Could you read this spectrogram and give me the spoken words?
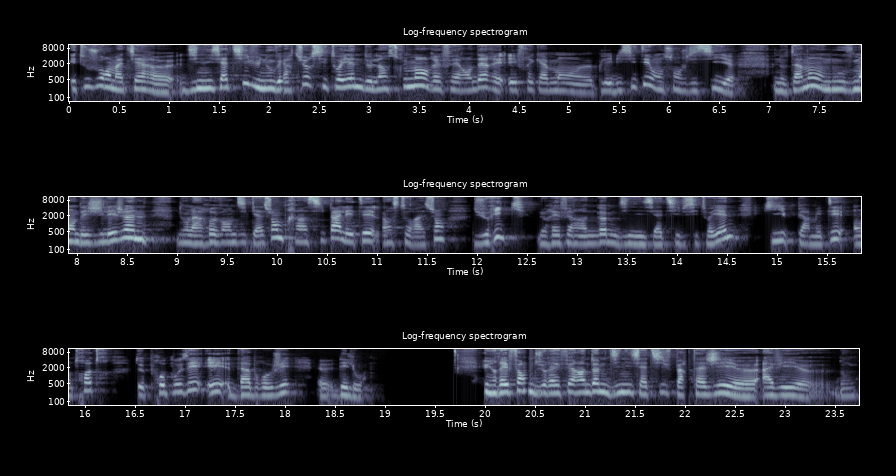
Et toujours en matière euh, d'initiative, une ouverture citoyenne de l'instrument référendaire est, fréquemment euh, plébiscitée. On songe ici euh, notamment au mouvement des Gilets jaunes, dont la revendication principale était l'instauration du RIC, le référendum d'initiative citoyenne, qui permettait entre autres de proposer et d'abroger des lois. Une réforme du référendum d'initiative partagée avait donc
